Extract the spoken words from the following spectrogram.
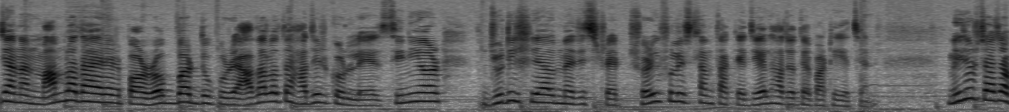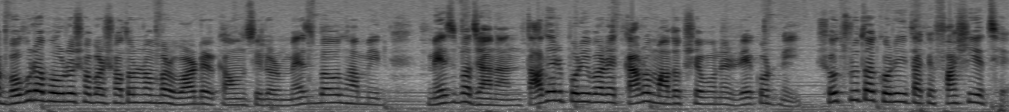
জানান, মামলা দায়েরের পর রোববার দুপুরে আদালতে হাজির করলে senior judicial magistrate Shariful Islam তাকে জেল হাজতে পাঠিয়েছেন। মিজুর চাচা বগুড়া পৌরসভার সতেরো নম্বর ওয়ার্ডের কাউন্সিলর মেজবাউল হামিদ মেজবা জানান, তাদের পরিবারে কারও মাদক সেবনের রেকর্ড নেই, শত্রুতা করেই তাকে ফাঁসিয়েছে।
